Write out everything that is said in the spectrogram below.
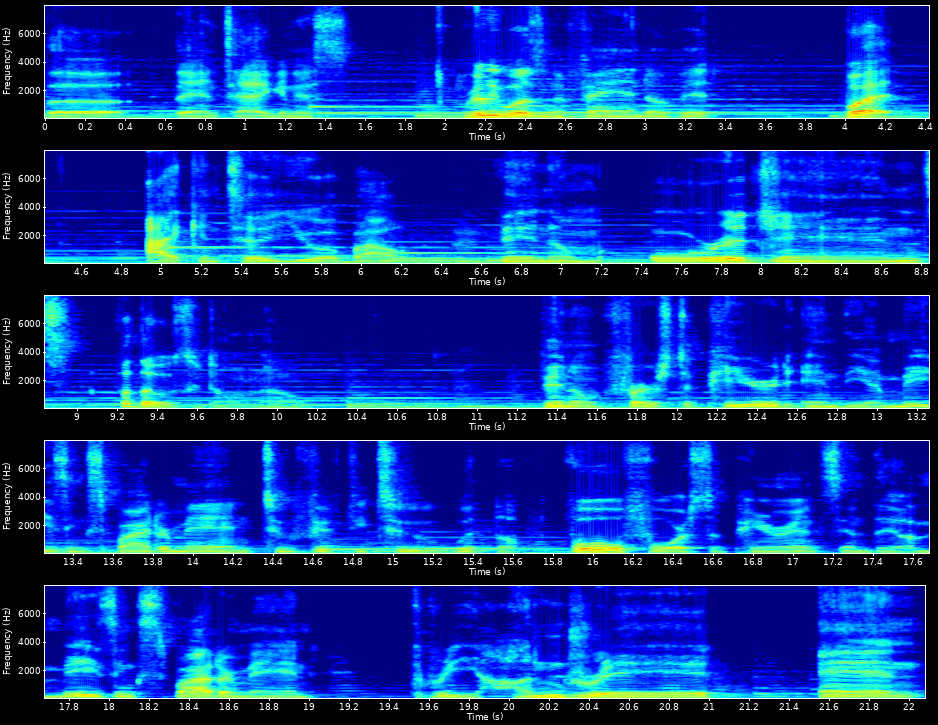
the the antagonist. Really wasn't a fan of it, but I can tell you about Venom Origins for those who don't know. Venom first appeared in The Amazing Spider Man 252 with a full force appearance in The Amazing Spider Man 300. And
